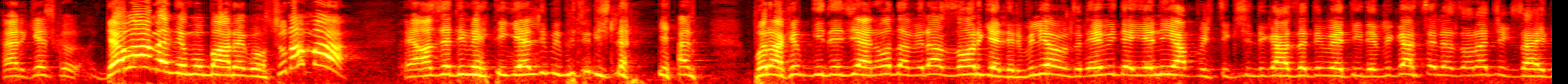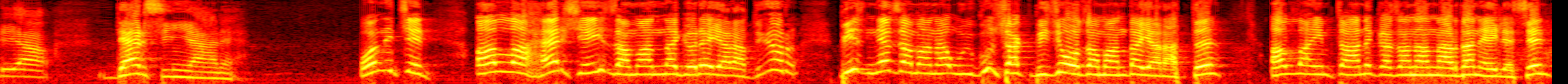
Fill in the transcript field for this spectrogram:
Herkes devam edin mübarek olsun ama e, Hz. Mehdi geldi mi bütün işler yani bırakıp gideceksin. O da biraz zor gelir biliyor musun? Evi de yeni yapmıştık. Şimdi Hz. Mehdi de birkaç sene sonra çıksaydı ya. Dersin yani. Onun için Allah her şeyi zamanına göre yaratıyor. Biz ne zamana uygunsak bizi o zamanda yarattı. Allah imtihanı kazananlardan eylesin.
